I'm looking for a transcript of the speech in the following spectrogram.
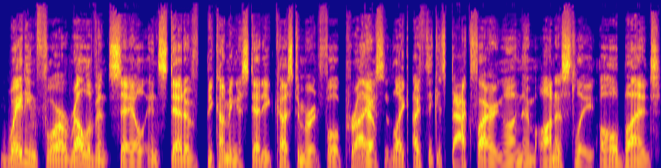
waiting for a relevant sale instead of becoming a steady customer at full price. Like I think it's backfiring on them honestly a whole bunch.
